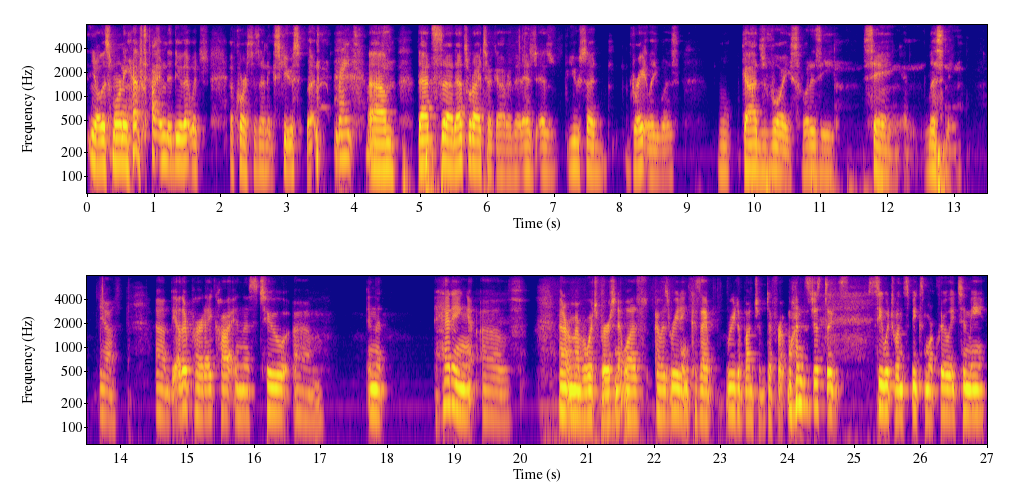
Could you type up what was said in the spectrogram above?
you know this morning have time to do that which of course is an excuse but Right. um, that's uh, that's what i took out of it. As, as you said greatly was god's voice. What is he saying and listening? Yeah. Um, the other part I caught in this too, um, in the heading of, I don't remember which version it was I was reading because I read a bunch of different ones just to see which one speaks more clearly to me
